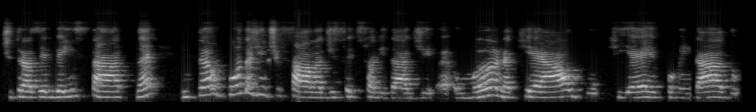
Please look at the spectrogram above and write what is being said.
te trazer bem-estar, né? Então, quando a gente fala de sexualidade eh, humana, que é algo que é recomendado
